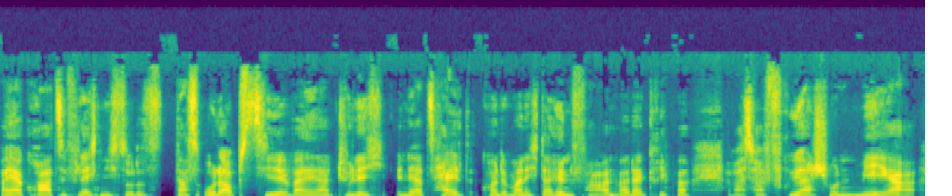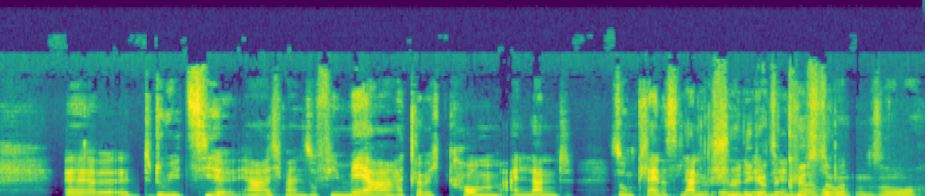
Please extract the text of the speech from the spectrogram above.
war ja Kroatien vielleicht nicht so das, das Urlaubsziel, weil natürlich in der Zeit konnte man nicht dahin fahren, weil da Krieg war. Aber es war früher schon mega äh, Domizil, ja. Ich meine, so viel mehr hat, glaube ich, kaum ein Land, so ein kleines Land Ja, schön in, die ganze in, in Küste Europa. unten so.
